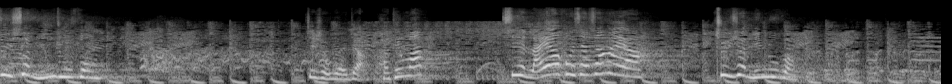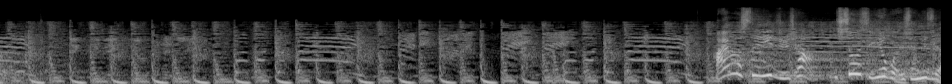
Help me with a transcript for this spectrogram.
最炫民族风。这首歌叫好听吗？谢谢来呀互相伤害呀。最炫民族风。Mc 一直唱休息一会儿行不行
